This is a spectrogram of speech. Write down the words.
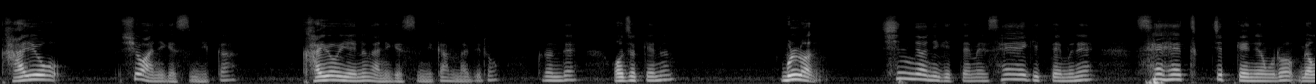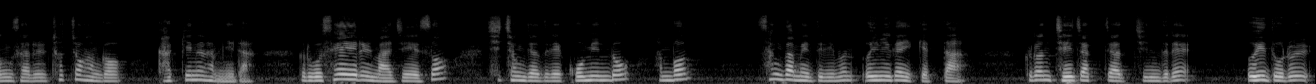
가요 쇼 아니겠습니까? 가요 예능 아니겠습니까? 한마디로. 그런데 어저께는 물론 신년이기 때문에 새해이기 때문에 새해 특집 개념으로 명사를 초청한 것 같기는 합니다. 그리고 새해를 맞이해서 시청자들의 고민도 한번 상담해 드리면 의미가 있겠다. 그런 제작자 진들의 의도를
